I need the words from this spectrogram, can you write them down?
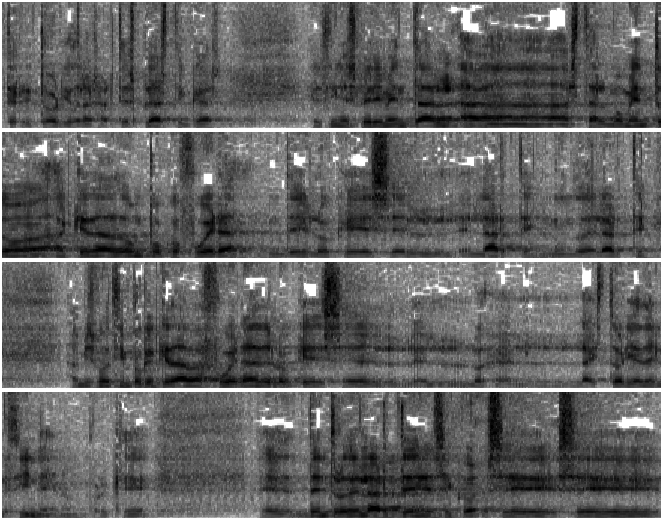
territorio de las artes plásticas, el cine experimental ha- hasta el momento ha quedado un poco fuera de lo que es el arte, el mundo del arte, al mismo tiempo que quedaba fuera de lo que es el- la historia del cine, ¿no? porque eh, dentro del arte se, se-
